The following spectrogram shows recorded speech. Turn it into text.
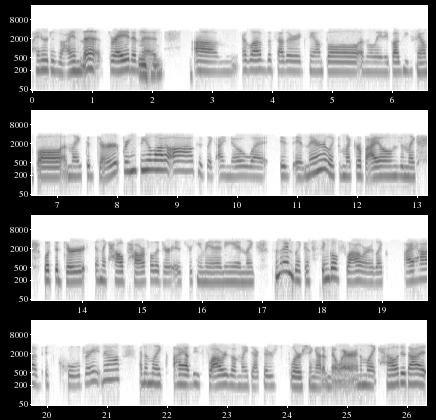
spider design this, right? And mm-hmm. then um I love the feather example and the ladybug example, and like the dirt brings me a lot of awe because like I know what is in there, like the microbiomes and like what the dirt and like how powerful the dirt is for humanity and like sometimes like a single flower like I have it's cold right now and I'm like I have these flowers on my deck that are just flourishing out of nowhere and I'm like how did that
